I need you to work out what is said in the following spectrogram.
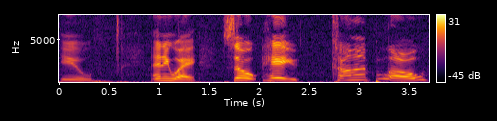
Ew. Anyway, so hey, comment below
